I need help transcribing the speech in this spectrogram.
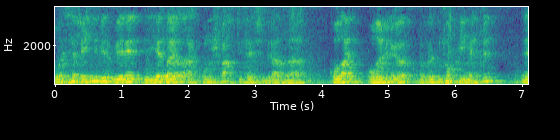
Dolayısıyla belli bir veriye dayanarak konuşmak bizler için biraz daha kolay olabiliyor ve bu çok kıymetli. E,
